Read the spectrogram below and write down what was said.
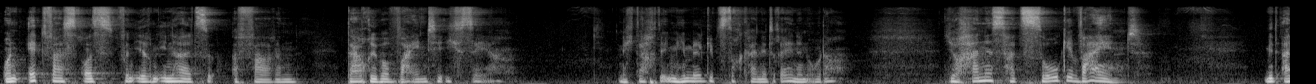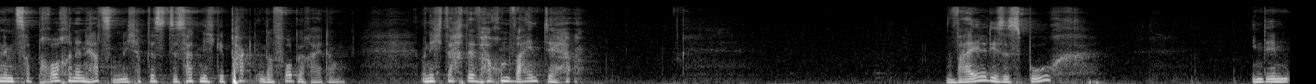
und etwas aus, von ihrem Inhalt zu erfahren. Darüber weinte ich sehr. Und ich dachte, im Himmel gibt es doch keine Tränen, oder? Johannes hat so geweint mit einem zerbrochenen Herzen. Ich das, das hat mich gepackt in der Vorbereitung. Und ich dachte, warum weint der? weil dieses Buch, in dem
